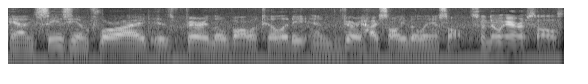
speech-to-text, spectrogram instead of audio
and cesium fluoride is very low volatility and very high solubility in salt. So no aerosols.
